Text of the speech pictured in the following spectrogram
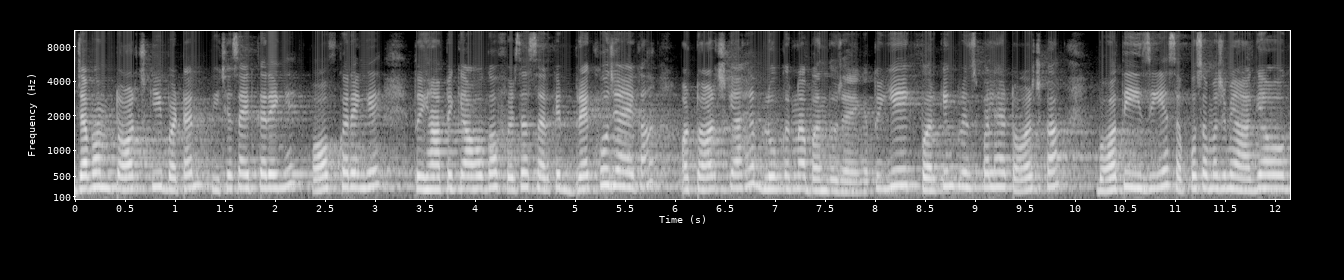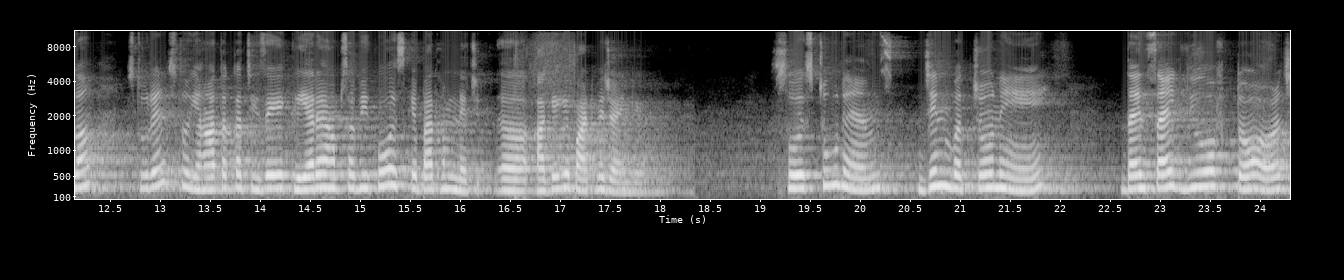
जब हम टॉर्च की बटन पीछे साइड करेंगे ऑफ़ करेंगे तो यहाँ पे क्या होगा? फिर से सर्किट ब्रेक हो जाएगा और टॉर्च क्या है? ब्लो करना बंद हो जाएगा। तो ये एक वर्किंग प्रिंसिपल है टॉर्च का। बहुत ही ईजी है सबको समझ में आ गया होगा। स्टूडेंट्स तो यहाँ तक का चीज़ें क्लियर है आप सभी को। इसके बाद हम आगे के पार्ट में जाएँगे। सो so, स्टूडेंट्स जिन बच्चों ने the inside view of torch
